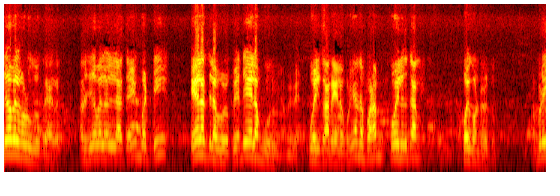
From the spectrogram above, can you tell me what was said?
சேவல்கள் கொடுக்குறாரு அந்த சேவல்கள் எல்லாத்தையும் வெட்டி ஏலத்தில் வந்து ஏலம் கூறுவோம் நம்ம கோயிலுக்கார ஏலம் கூறி அந்த பணம் கோயிலுக்கு தான் போய் கொண்டிருக்கும். அப்படி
